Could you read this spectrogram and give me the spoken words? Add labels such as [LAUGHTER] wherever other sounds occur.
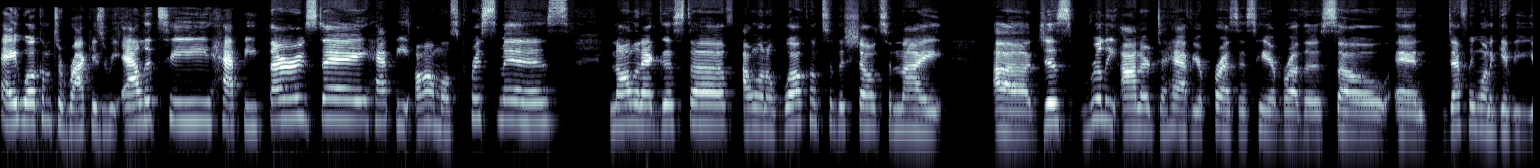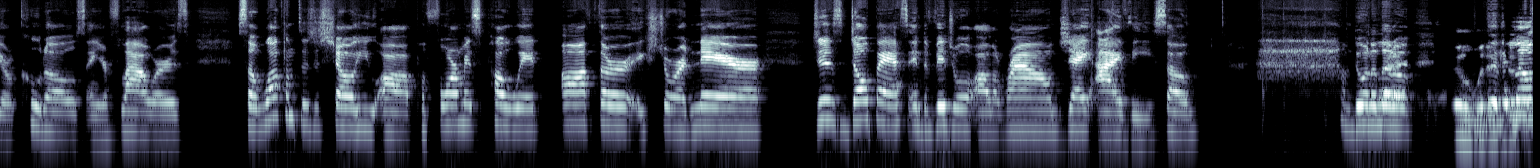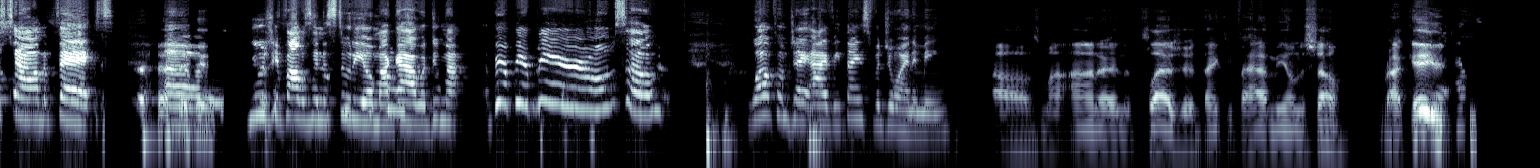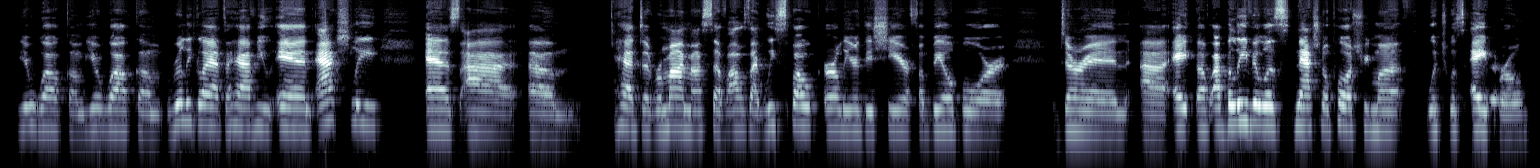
Hey, welcome to Rocki's Reality. Happy Thursday. Happy almost Christmas and all of that good stuff. I want to welcome to the show tonight. Uh, just really honored to have your presence here, brothers. So, and definitely want to give you your kudos and your flowers. So, welcome to the show, you all performance poet, author extraordinaire, just dope ass individual all around, J. Ivy. So, [SIGHS] I'm doing a little, With a little sound effects. [LAUGHS] Um, usually, if I was in the studio, my guy would do my pew, pew, pew. So, welcome, J. Ivy. Thanks for joining me. Oh, it's my honor and a pleasure. Thank you for having me on the show. Rocki. You're welcome. You're welcome. Really glad to have you. And actually, as I um, had to remind myself, I was like, we spoke earlier this year for Billboard during, uh, eight, I believe it was National Poetry Month, which was April.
